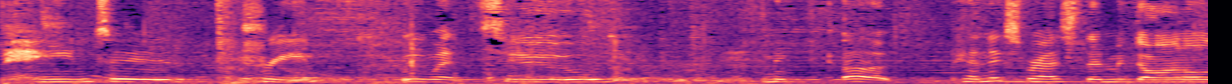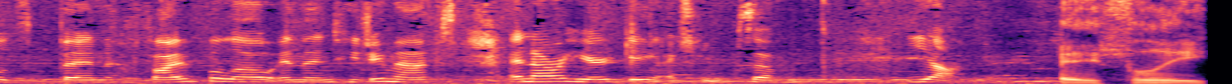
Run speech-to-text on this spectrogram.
painted tree, we went to Mc, uh, Express, then McDonald's, then Five Below, and then TJ Maxx, and now we're here getting ice cream. So, yeah. A flea.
